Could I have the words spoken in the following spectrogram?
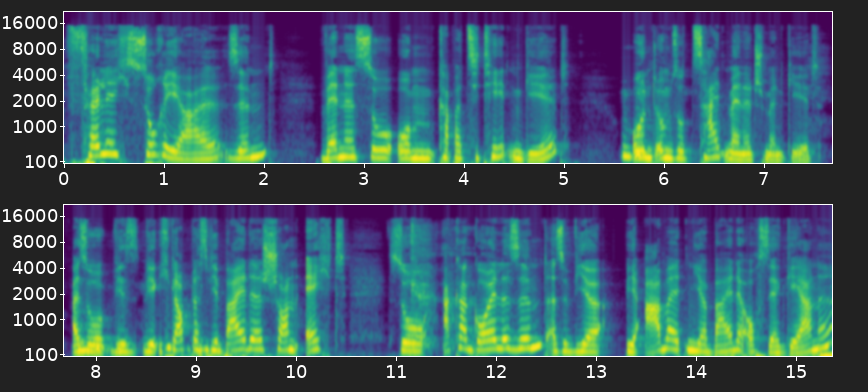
völlig surreal sind, wenn es so um Kapazitäten geht mhm. und um so Zeitmanagement geht. Also mhm. wir, wir, ich glaube, dass wir beide schon echt so Ackergäule sind. Also wir, wir arbeiten ja beide auch sehr gerne.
